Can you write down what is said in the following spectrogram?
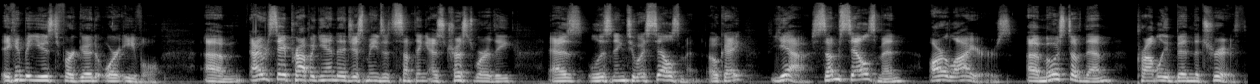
it can be used for good or evil. Um, I would say propaganda just means it's something as trustworthy as listening to a salesman, okay? yeah, some salesmen are liars. Uh, most of them probably bend the truth,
